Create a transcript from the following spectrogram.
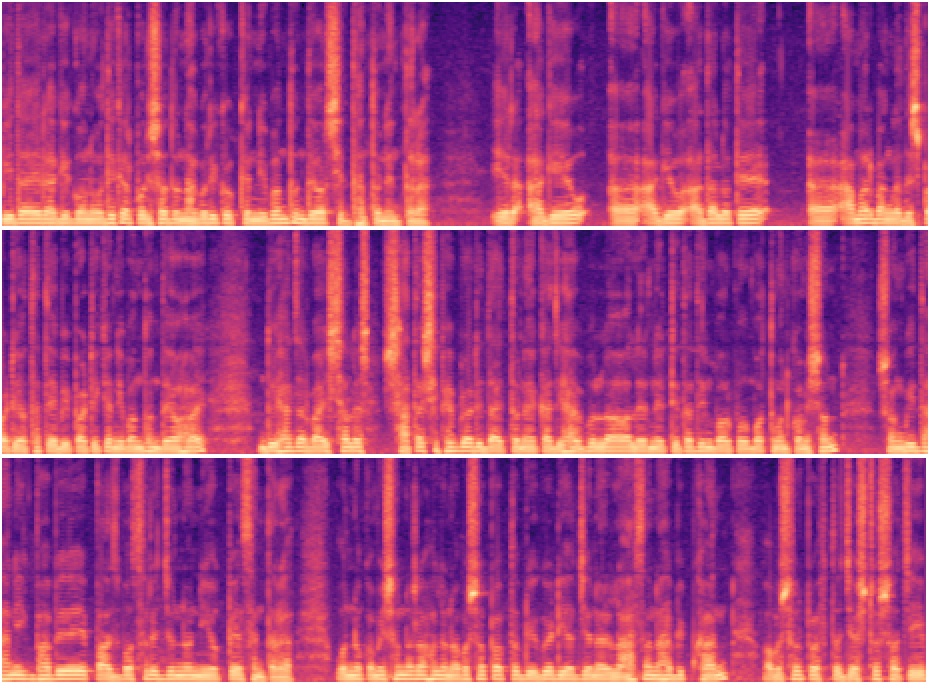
বিদায়ের আগে গণ অধিকার পরিষদ ও নাগরিক ঐক্যের নিবন্ধন দেওয়ার সিদ্ধান্ত নেন তারা। এর আগেও আগেও আদালতে আমার বাংলাদেশ পার্টি অর্থাৎ এবি পার্টিকে নিবন্ধন দেওয়া হয়। দুই হাজার বাইশ সালে সাতাশে ফেব্রুয়ারি দায়িত্ব নেয় কাজী হাবিবুল্লাহ আলের নেতৃত্বাধীন বর্তমান কমিশন। সাংবিধানিকভাবে পাঁচ বছরের জন্য নিয়োগ পেয়েছেন তারা। অন্য কমিশনাররা হলেন অবসরপ্রাপ্ত ব্রিগেডিয়ার জেনারেল আহসান হাবিব খান, অবসরপ্রাপ্ত জ্যেষ্ঠ সচিব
